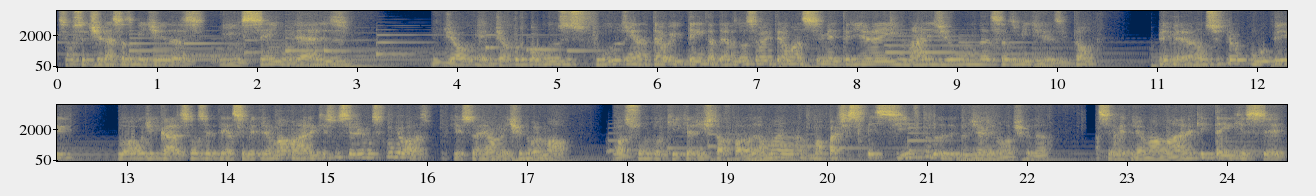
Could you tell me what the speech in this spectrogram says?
Se você tirar essas medidas em 100 mulheres, de, de acordo com alguns estudos, em até 80 delas você vai ter uma simetria em mais de uma dessas medidas. Então, primeiro, não se preocupe logo de cara se você tem a simetria mamária que isso seja uma escoliose, porque isso é realmente normal. O assunto aqui que a gente está falando é uma, uma parte específica do, do diagnóstico da assimetria mamária que tem que ser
